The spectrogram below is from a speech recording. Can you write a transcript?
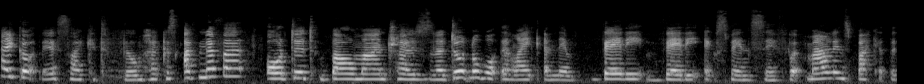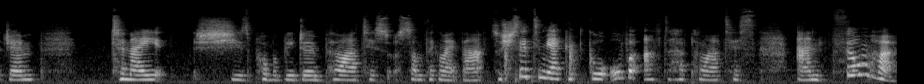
I got there so I could film her because I've never ordered Balmain trousers and I don't know what they're like and they're very very expensive. But Marilyn's back at the gym tonight. She's probably doing Pilates or something like that. So she said to me I could go over after her Pilates and film her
